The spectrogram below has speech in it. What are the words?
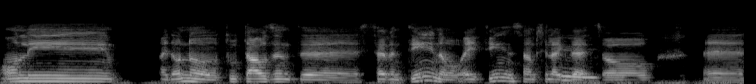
only, I don't know, 2017 or 18, something like that. mm. So, uh,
